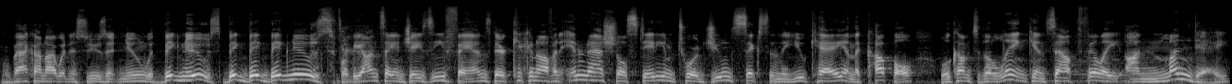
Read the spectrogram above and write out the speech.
We're back on Eyewitness News at noon with big news. Big, big, big news for Beyonce and Jay Z fans. They're kicking off an international stadium tour June 6th in the UK, and the couple will come to the Linc in South Philly on Monday.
